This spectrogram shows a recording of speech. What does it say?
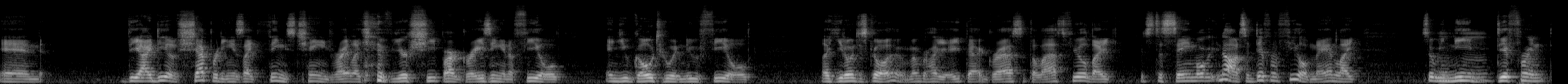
and the idea of shepherding is like things change, right? Like if your sheep are grazing in a field and you go to a new field, like you don't just go, oh, remember how you ate that grass at the last field? Like it's the same over. No, it's a different field, man. Like so we mm-hmm. need different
